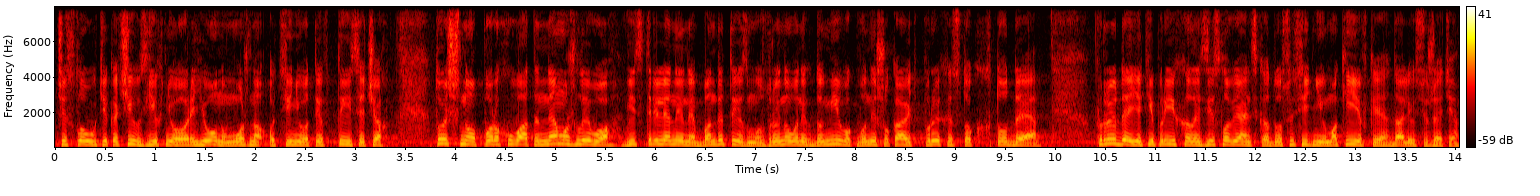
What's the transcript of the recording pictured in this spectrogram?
число утікачів з їхнього регіону можна оцінювати в тисячах. Точно порахувати неможливо. Від стрілянини, бандитизму, зруйнованих домівок вони шукають прихисток хто де. Про людей, які приїхали зі Слов'янська до сусідньої Макіївки, далі у сюжеті.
